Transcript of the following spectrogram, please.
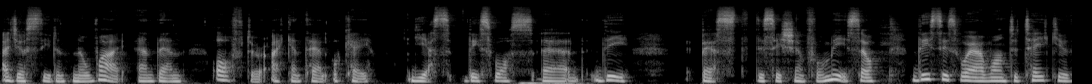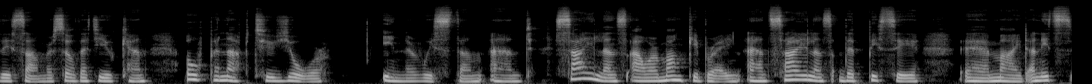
I just didn't know why. And then after, I can tell, okay, yes, this was uh, the best decision for me. So, this is where I want to take you this summer so that you can open up to your inner wisdom and silence our monkey brain and silence the busy uh, mind. And it's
